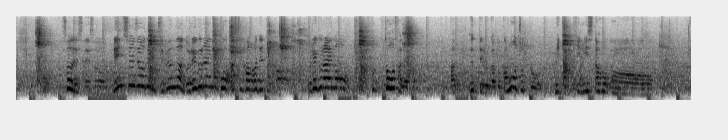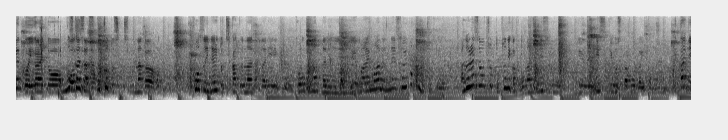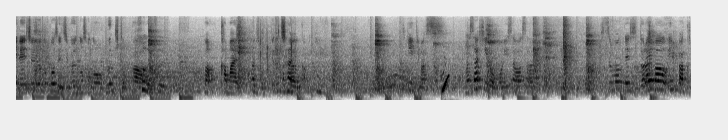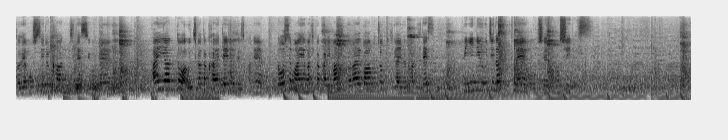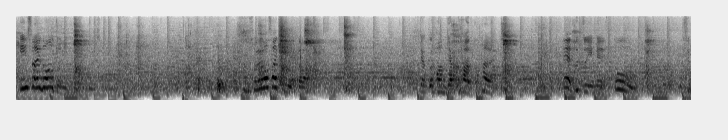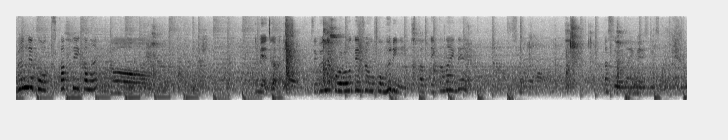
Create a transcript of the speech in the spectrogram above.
そうですね。その練習場で自分がどれぐらいのこう足幅でとかどれぐらいのと遠さであ打ってるかとかもちょっと見た気にした方がいい、結構意外ともしかしたらコースちょっとなんかコースに出ると近くなったりこう遠くなったりとかっていう場合もあるんでそういうところもちょっとアドレスをちょっととにかく同じにするっていう意識をした方がいいかもしれない。いかに練習場とコースで自分のその向きとかそうですそうですまあ、構えとか状況で違うか、次いきます。正弘森沢さん。質問です。ドライバーをインパクトで押してる感じですよね。アイアンとは打ち方変えているんですかね。どうしてもアイアンが引っかかります。ドライバーもちょっと左な感じです。右に打ち出すプレーンを教えてほしいです。インサイドアウトにってことですかでもそれはさっき言った逆ハンド逆ハンドはい。で打つイメージと自分でこう使っていかない？あー。イメージがない。自分でこうローテーションをこう無理に使っていかないでそのまま出すようなイメージですかね、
